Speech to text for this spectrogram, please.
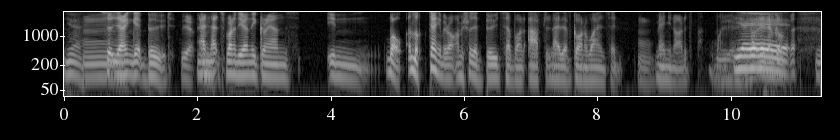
Yeah. Mm. so they don't get booed. Yeah. And mm. that's one of the only grounds in. Well, look, don't get me wrong. I'm sure they've booed someone after maybe they've gone away and said, mm. "Man United's fucking won." Yeah. Yeah, yeah, yeah, yeah.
